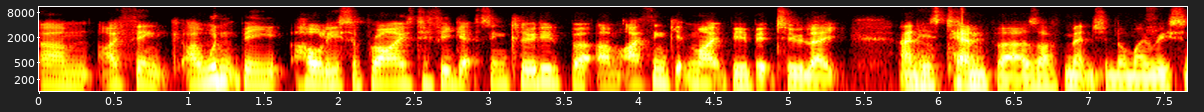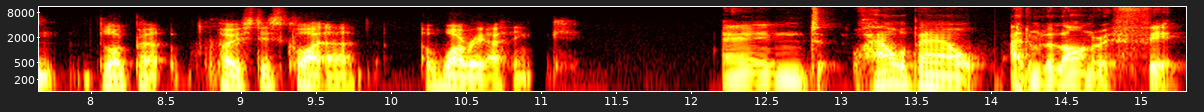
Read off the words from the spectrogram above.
Um, I think I wouldn't be wholly surprised if he gets included, but um, I think it might be a bit too late. And his temper, as I've mentioned on my recent blog post, is quite a, a worry, I think. And how about Adam Lallana if fit?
